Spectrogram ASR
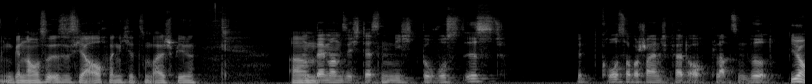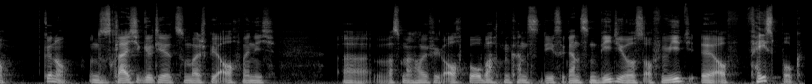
Und genauso ist es ja auch, wenn ich jetzt zum Beispiel Und wenn man sich dessen nicht bewusst ist, mit großer Wahrscheinlichkeit auch platzen wird. Ja, genau. Und das gleiche gilt ja jetzt zum Beispiel auch, wenn ich, äh, was man häufig auch beobachten kann, diese ganzen Videos auf, Vide äh, auf Facebook.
